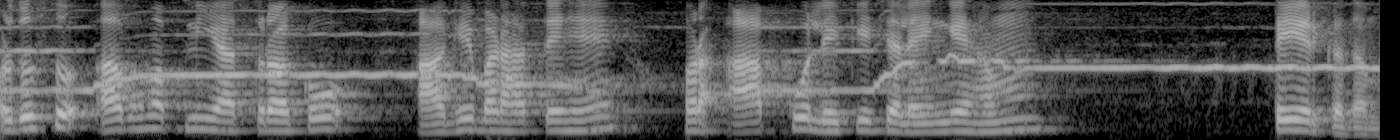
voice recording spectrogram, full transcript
और दोस्तों, अब हम अपनी यात्रा को आगे बढ़ाते हैं और आपको लेके चलेंगे हम टेर कदम।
